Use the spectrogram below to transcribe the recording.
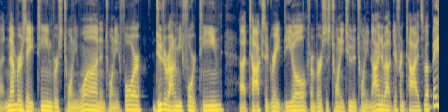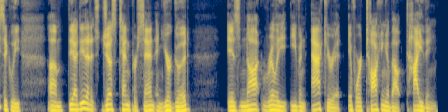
uh, Numbers 18, verse 21 and 24. Deuteronomy 14 uh, talks a great deal from verses 22 to 29 about different tithes. But basically, um, the idea that it's just 10% and you're good is not really even accurate if we're talking about tithing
